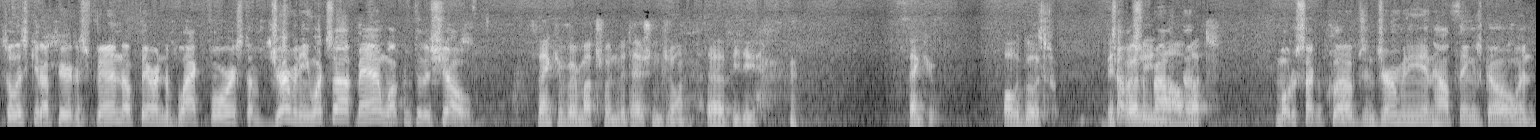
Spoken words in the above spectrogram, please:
So let's get up here to Sven up there in the Black Forest of Germany. What's up, man? Welcome to the show. Thank you very much for invitation, John. Uh, BD. Thank you. All good. Bit Tell us early about now, the but motorcycle clubs in Germany and how things go. And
